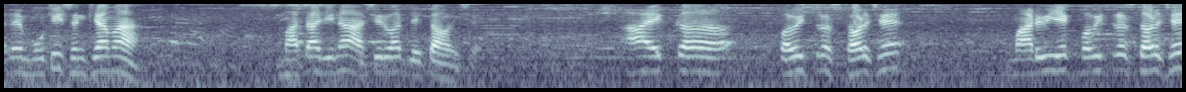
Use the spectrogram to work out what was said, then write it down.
અને મોટી સંખ્યામાં માતાજીના આશીર્વાદ લેતા હોય છે. આ એક પવિત્ર સ્થળ છે. માંડવી એક પવિત્ર સ્થળ છે.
